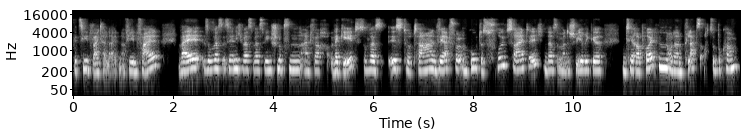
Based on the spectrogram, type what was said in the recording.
gezielt weiterleiten, auf jeden Fall, weil sowas ist ja nicht was, was wie ein Schnupfen einfach weggeht. Sowas ist total wertvoll und gut, das frühzeitig, und das ist immer das Schwierige, einen Therapeuten oder einen Platz auch zu bekommen,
